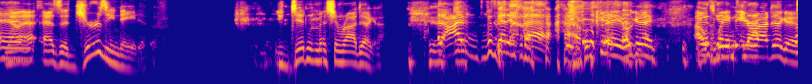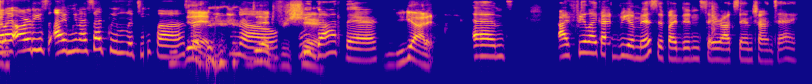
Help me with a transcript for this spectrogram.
now, And a- as a Jersey native, you didn't mention Rah Digga. I was getting to that. okay, okay. I, I was, was waiting to to hear that. Rah Digga. But I already, I mean, I said Queen Latifah. You so, did. you know, did for sure. we got there. You got it. And I feel like I'd be amiss if I didn't say Roxanne Shante.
